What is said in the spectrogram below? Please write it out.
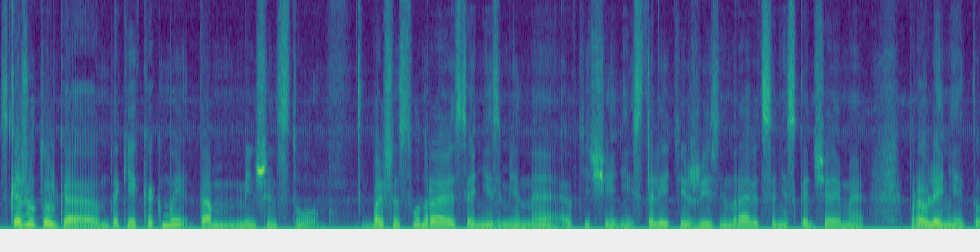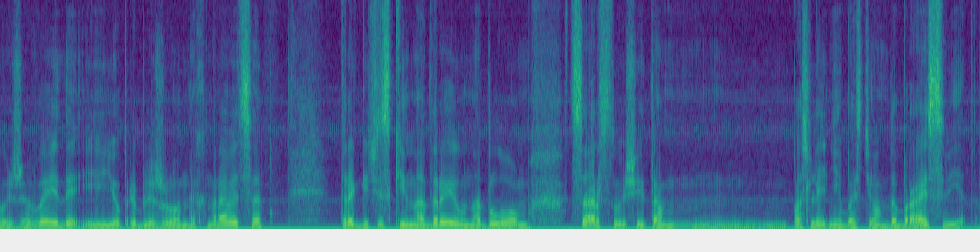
Скажу только, таких как мы, там меньшинство. Большинству нравится неизменное в течение столетий жизни, нравится нескончаемое правление той же Вейды и ее приближенных, нравится трагический надрыв, надлом, царствующий там последний бастион добра и света.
